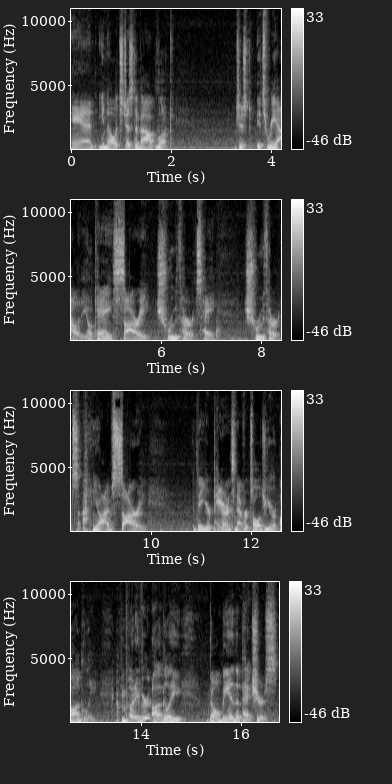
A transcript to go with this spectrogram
And you know, it's just about look. Just it's reality, okay? Sorry, truth hurts. Hey, truth hurts. You know, I'm sorry that your parents never told you you're ugly. but if you're ugly, don't be in the pictures.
